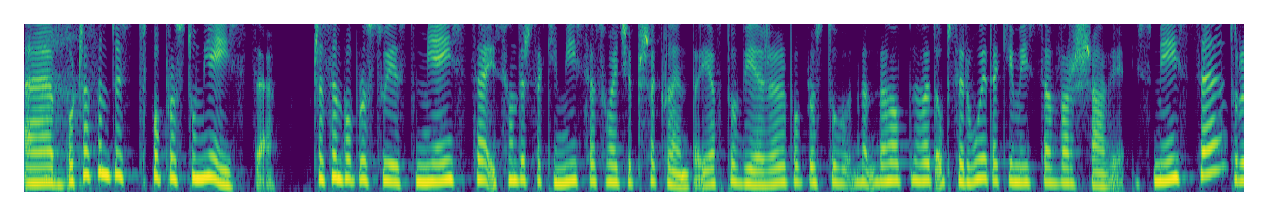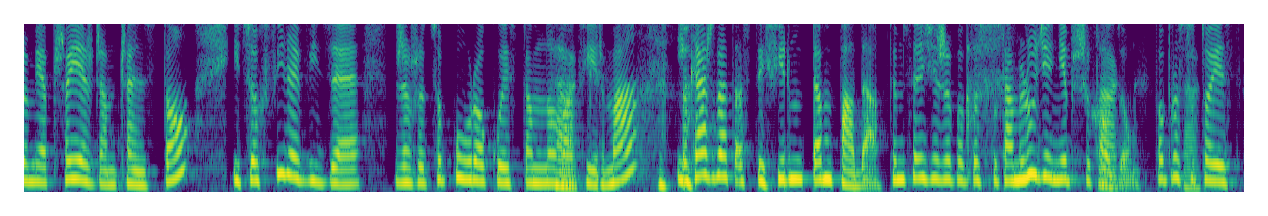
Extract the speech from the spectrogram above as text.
E, bo czasem to jest po prostu miejsce. Czasem po prostu jest miejsce i są też takie miejsca, słuchajcie, przeklęte. Ja w to wierzę, po prostu nawet obserwuję takie miejsca w Warszawie. Jest miejsce, w którym ja przejeżdżam często i co chwilę widzę, że co pół roku jest tam nowa tak. firma i każda ta, z tych firm tam pada. W tym sensie, że po prostu tam ludzie nie przychodzą. Tak, po prostu tak. to jest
